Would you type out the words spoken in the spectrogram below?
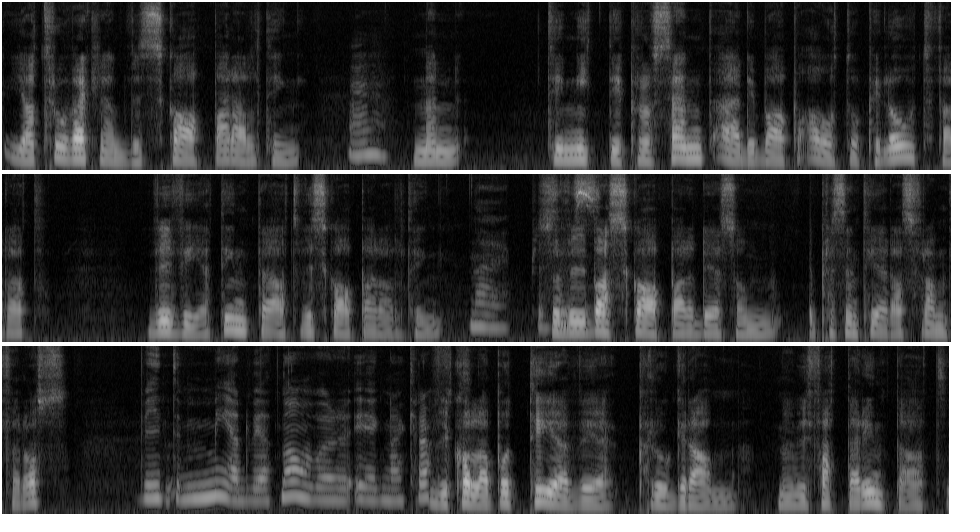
jag tror verkligen att vi skapar allting. Mm. Men till 90 procent är det bara på autopilot för att vi vet inte att vi skapar allting. Nej, precis. Så vi bara skapar det som presenteras framför oss. Vi är inte medvetna om vår egna kraft. Vi kollar på tv-program men vi fattar inte att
